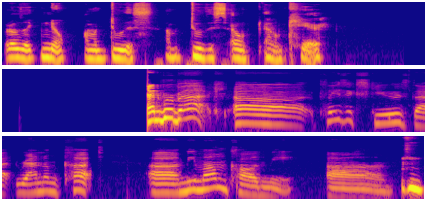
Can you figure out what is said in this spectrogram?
But I was like, no, I'm gonna do this. I'm gonna do this. I don't. I don't care. And we're back. Uh, please excuse that random cut. Uh, me mom called me. Um,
